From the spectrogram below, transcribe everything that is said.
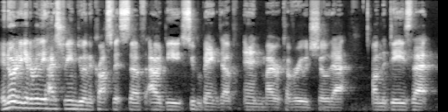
in order to get a really high strain doing the CrossFit stuff, I would be super banged up, and my recovery would show that. On the days that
